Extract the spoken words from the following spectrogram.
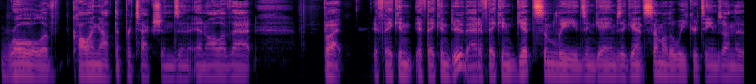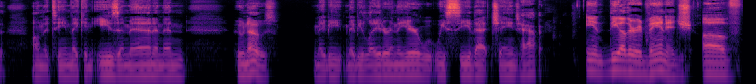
role of calling out the protections and, and all of that. But if they can if they can do that, if they can get some leads in games against some of the weaker teams on the on the team, they can ease them in, and then who knows, maybe maybe later in the year we see that change happen. And the other advantage of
